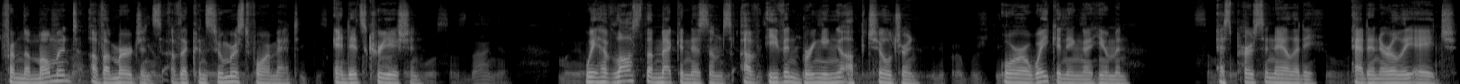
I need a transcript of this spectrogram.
From the moment of emergence of the consumerist format and its creation, we have lost the mechanisms of even bringing up children or awakening a human as personality at an early age.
